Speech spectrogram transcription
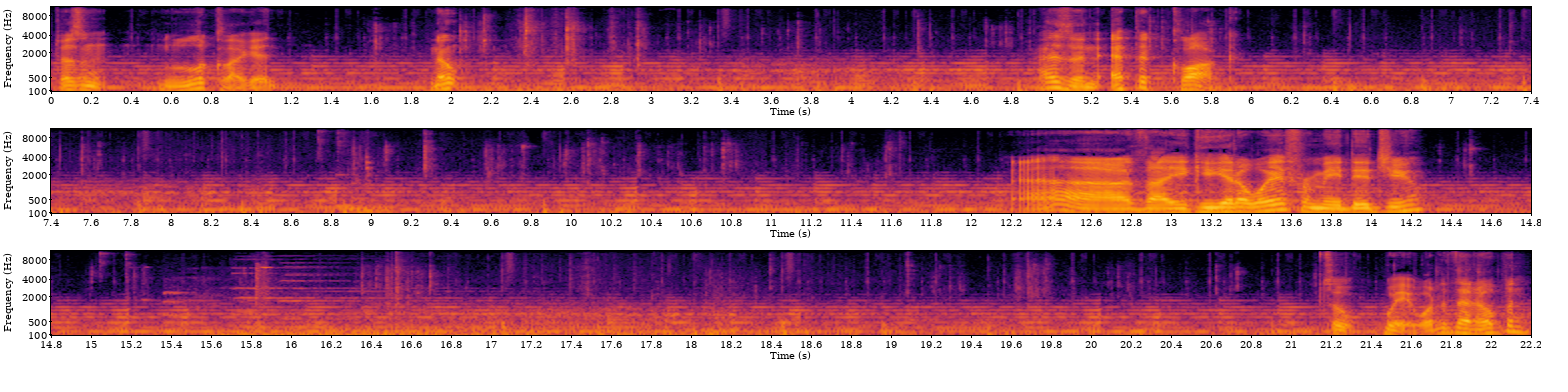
Doesn't look like it. Nope. That is an epic clock. Ah, I thought you could get away from me, did you? So, wait, what did that open?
